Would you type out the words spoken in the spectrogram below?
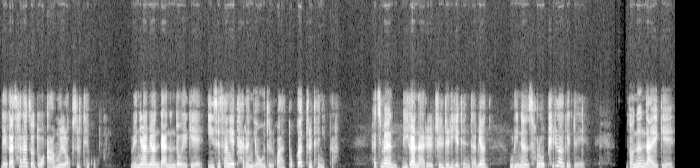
내가 사라져도 아무 일 없을 테고. 왜냐하면 나는 너에게 이 세상의 다른 여우들과 똑같을 테니까. 하지만 네가 나를 길들이게 된다면 우리는 서로 필요하게 돼. 너는 나에게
